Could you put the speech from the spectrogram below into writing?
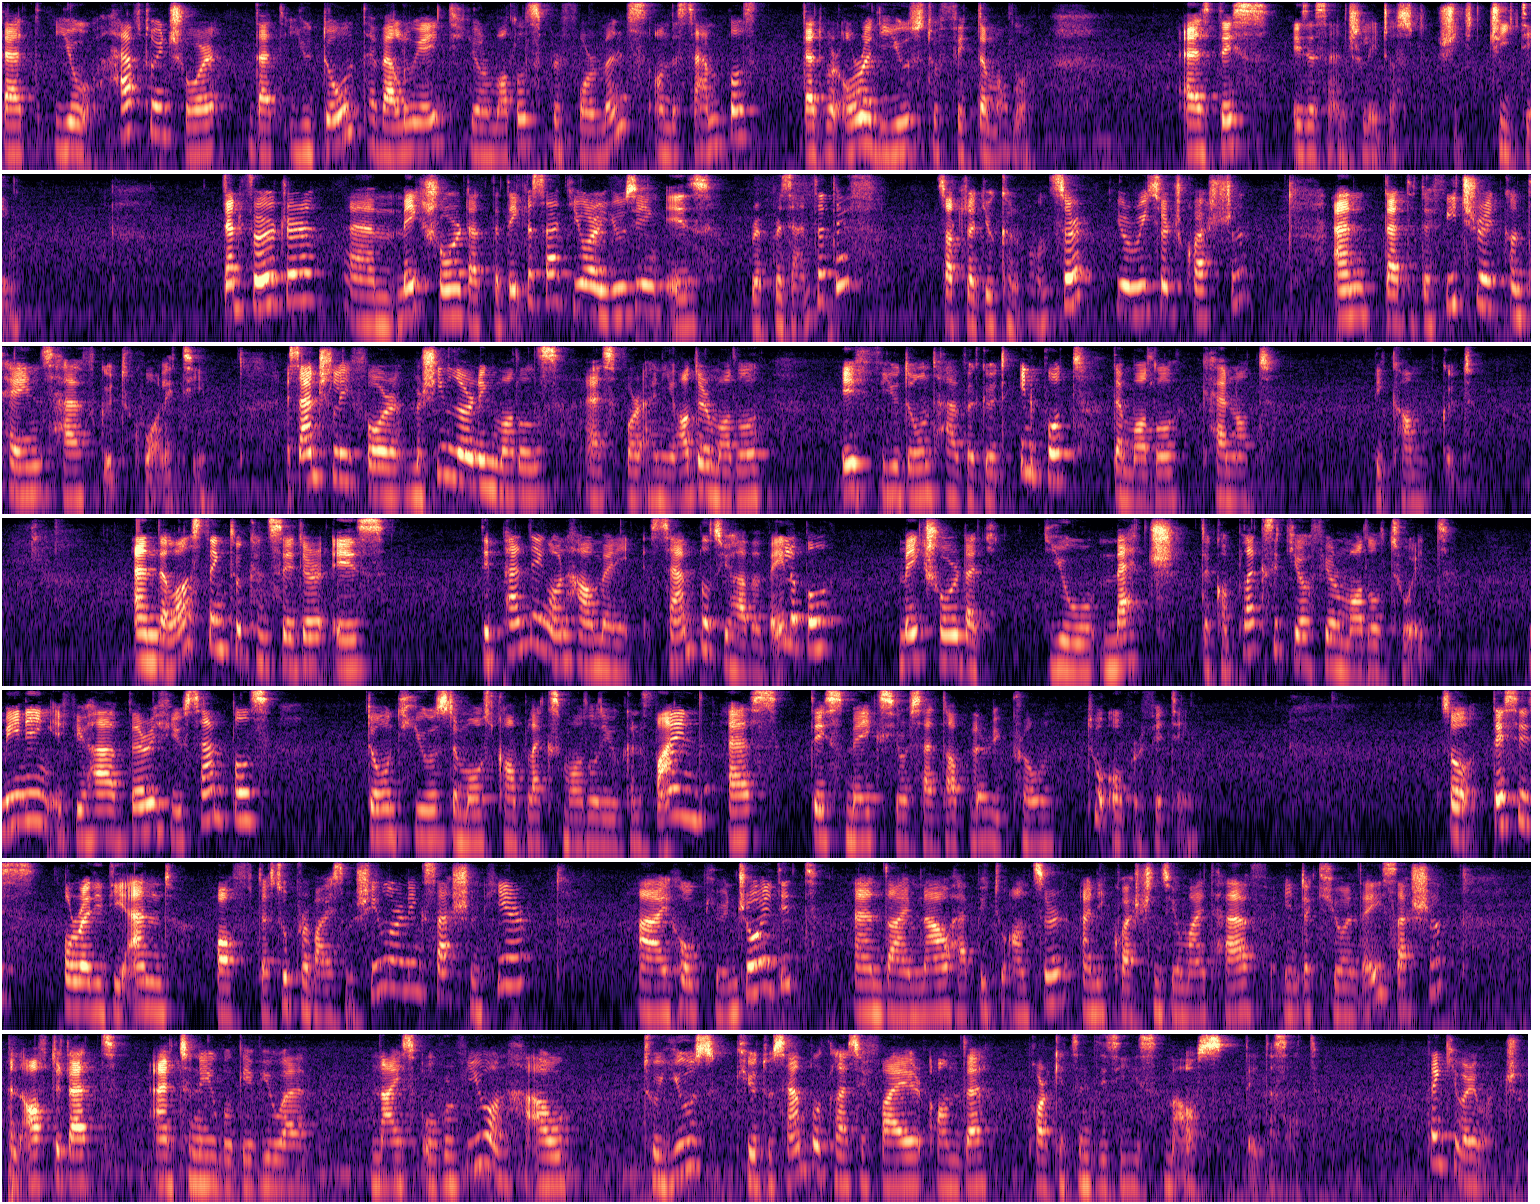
that you have to ensure that you don't evaluate your model's performance on the samples that were already used to fit the model, as this is essentially just cheating. Then further, um, make sure that the dataset you are using is representative, such that you can answer your research question, and that the feature it contains have good quality. Essentially for machine learning models, as for any other model, if you don't have a good input, the model cannot become good. And the last thing to consider is, depending on how many samples you have available, make sure that you match the complexity of your model to it. Meaning, if you have very few samples, don't use the most complex model you can find, as this makes your setup very prone to overfitting. So this is already the end of the supervised machine learning session here. I hope you enjoyed it and I'm now happy to answer any questions you might have in the Q&A session. And after that, Anthony will give you a nice overview on how to use Q2 sample classifier on the Parkinson disease mouse dataset. Thank you very much.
